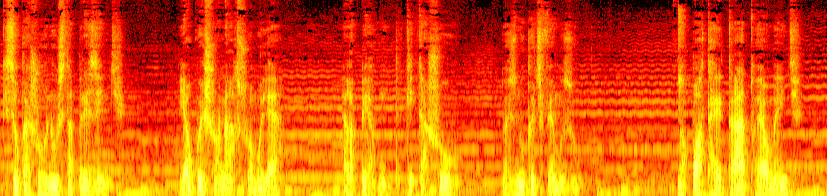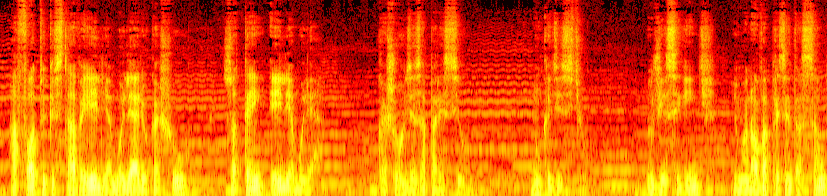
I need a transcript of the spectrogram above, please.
que seu cachorro não está presente, e ao questionar sua mulher, ela pergunta: Que cachorro? Nós nunca tivemos um. No porta-retrato, realmente, a foto em que estava ele, a mulher e o cachorro, só tem ele e a mulher. O cachorro desapareceu, nunca existiu. No dia seguinte, em uma nova apresentação,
